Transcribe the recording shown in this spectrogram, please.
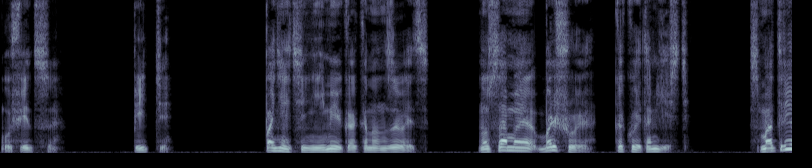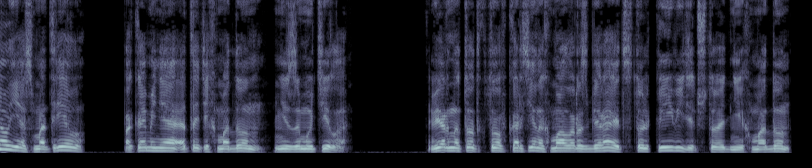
«Уфицы? Питти?» «Понятия не имею, как оно называется но самое большое, какое там есть. Смотрел я, смотрел, пока меня от этих Мадон не замутило. Верно, тот, кто в картинах мало разбирается, только и видит, что одних Мадон,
